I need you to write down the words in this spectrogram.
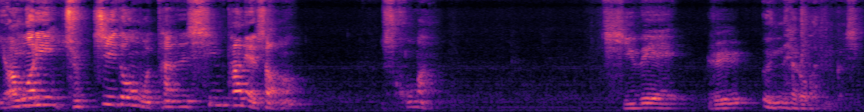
영원히 죽지도 못하는 심판에서 소망, 기회를 은혜로 받은 것입니다.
